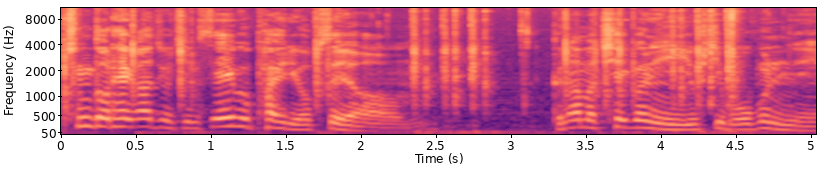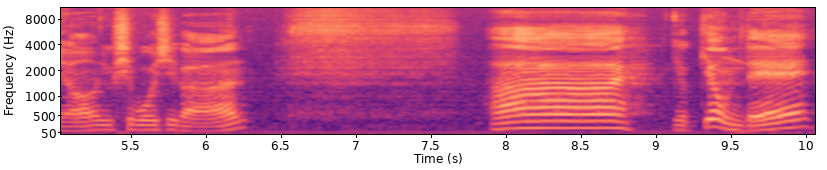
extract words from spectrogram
충돌해가지고 지금 세이브 파일이 없어요. 그나마 최근이 65분이네요 65시간. 아 역겨운데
